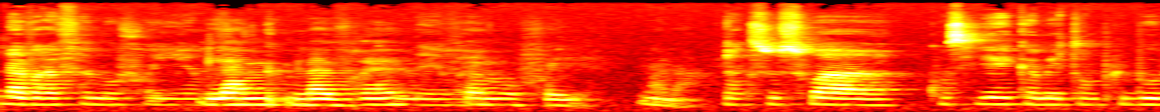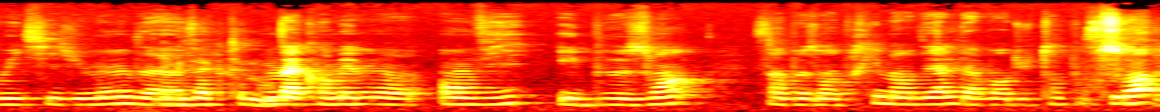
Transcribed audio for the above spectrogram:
La vraie femme au foyer. hein. la, la vraie Mais ouais. femme au foyer. Voilà, Bien que ce soit considéré comme étant le plus beau métier du monde, euh, exactement. on a quand même envie et besoin, c'est un besoin primordial d'avoir du temps pour soi. ça.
